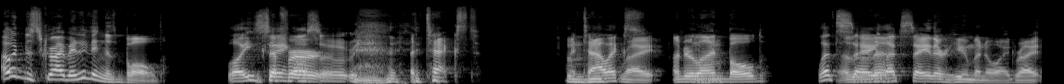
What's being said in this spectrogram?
i wouldn't describe anything as bold Well, he's Except saying for also a text Mhm. italics right. underline bold Let's Other say let's say they're humanoid, right?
